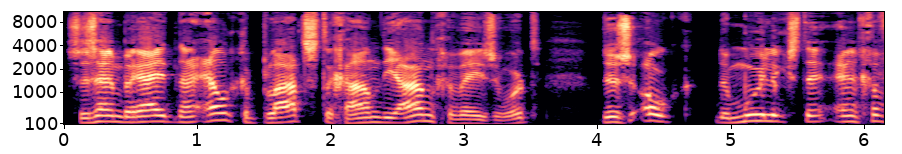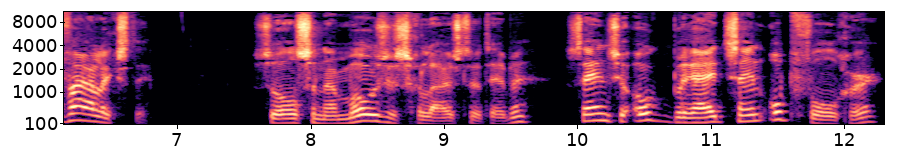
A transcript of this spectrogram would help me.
Ze zijn bereid naar elke plaats te gaan die aangewezen wordt, dus ook de moeilijkste en gevaarlijkste. Zoals ze naar Mozes geluisterd hebben, zijn ze ook bereid zijn opvolger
